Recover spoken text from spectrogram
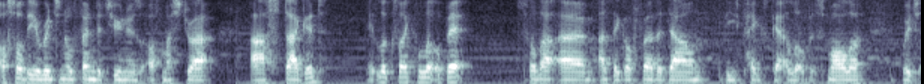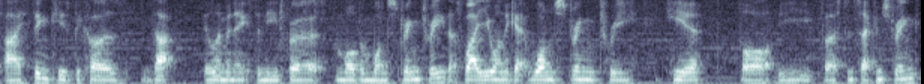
Also, the original Fender tuners off my Strat are staggered. It looks like a little bit, so that um, as they go further down these pegs get a little bit smaller which I think is because that eliminates the need for more than one string tree that's why you only get one string tree here for the first and second string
